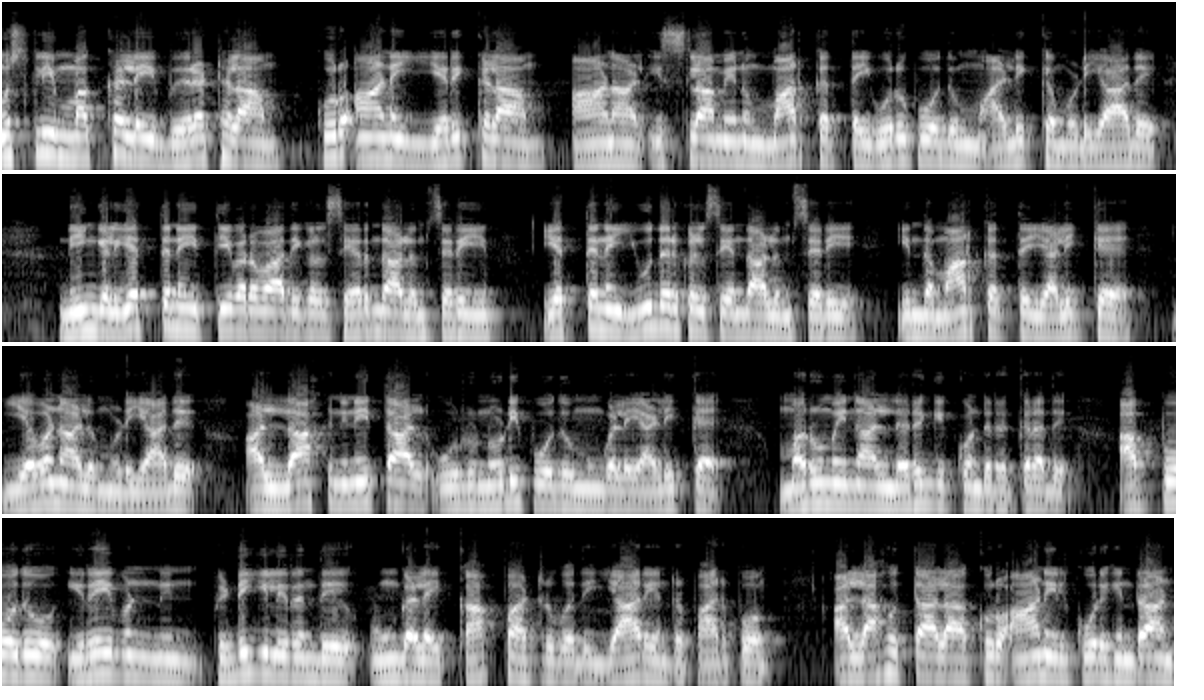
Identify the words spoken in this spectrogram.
முஸ்லிம் மக்களை விரட்டலாம் குர்ஆனை எரிக்கலாம் ஆனால் இஸ்லாம் எனும் மார்க்கத்தை ஒருபோதும் அழிக்க முடியாது. நீங்கள் எத்தனை தீவிரவாதிகள் சேர்ந்தாலும் சரி எத்தனை யூதர்கள் சேர்ந்தாலும் சரி இந்த மார்க்கத்தை அழிக்க எவனாலும் முடியாது. அல்லாஹ் நினைத்தால் ஒரு நொடி போதும் உங்களை அழிக்க. மறுமை நாள் நெருங்கிக் கொண்டிருக்கிறது. அப்போதோ இறைவனின் பிடியிலிருந்து உங்களை காப்பாற்றுவது யார் என்று பார்ப்போம். அல்லாஹு தாலா குர் ஆனில் கூறுகின்றான்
